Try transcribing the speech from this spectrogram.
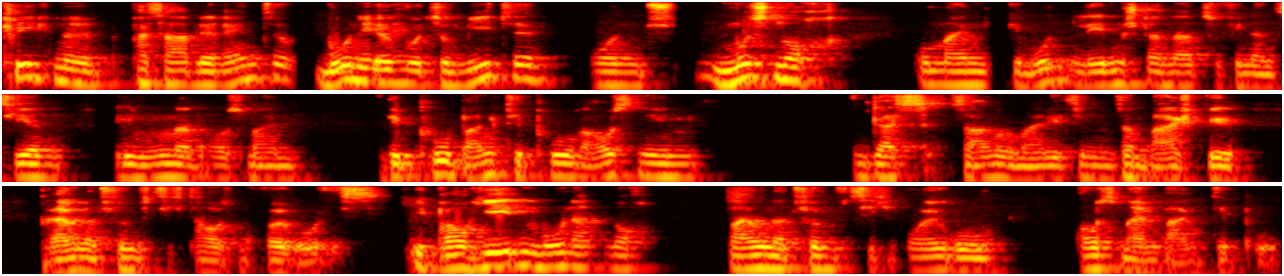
kriege eine passable Rente, wohne irgendwo zur Miete und muss noch, um meinen gewohnten Lebensstandard zu finanzieren, jeden Monat aus meinem Depot, Bankdepot rausnehmen, das, sagen wir mal jetzt in unserem Beispiel, 350.000 Euro ist. Ich brauche jeden Monat noch 250 Euro aus meinem Bankdepot.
